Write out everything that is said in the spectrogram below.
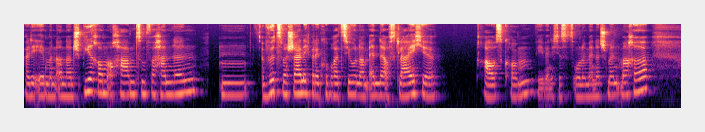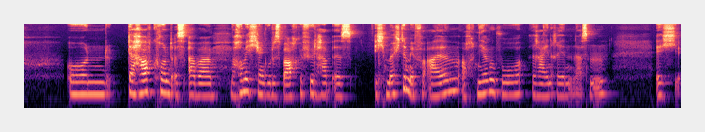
weil die eben einen anderen Spielraum auch haben zum Verhandeln, wird es wahrscheinlich bei der Kooperation am Ende aufs Gleiche rauskommen, wie wenn ich das jetzt ohne Management mache. Und der Hauptgrund ist aber, warum ich kein gutes Bauchgefühl habe, ist, ich möchte mir vor allem auch nirgendwo reinreden lassen. Ich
